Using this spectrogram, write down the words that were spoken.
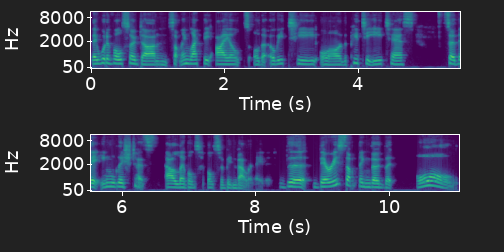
They would have also done something like the IELTS or the OET or the PTE test. So their English test uh, levels have also been validated. The there is something though that all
